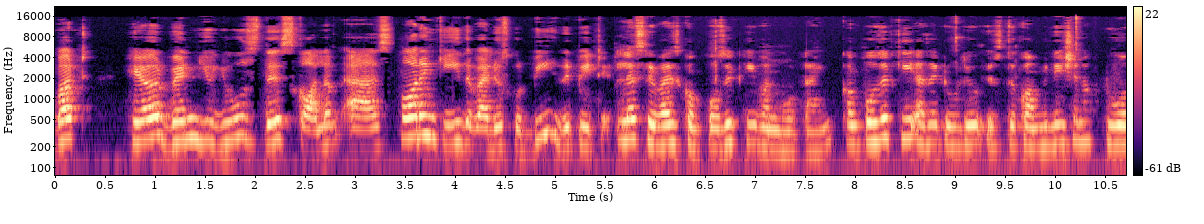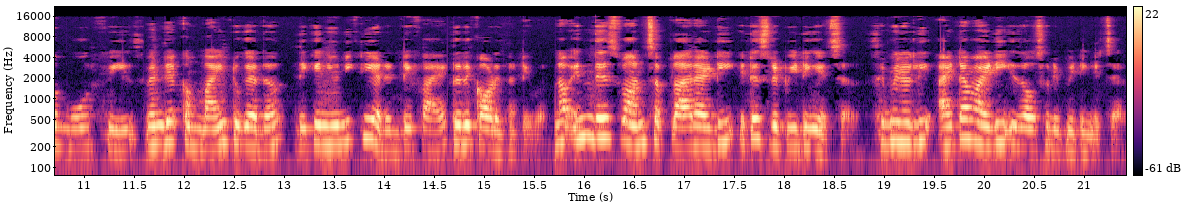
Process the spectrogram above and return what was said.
but here when you use this column as foreign key, the values could be repeated. Let's revise composite key one more time. Composite key as I told you is the combination of two or more fields. When they are combined together, they can uniquely identify the record in the table. Now in this one supplier ID, it is repeating itself. Similarly, item ID is also repeating itself.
